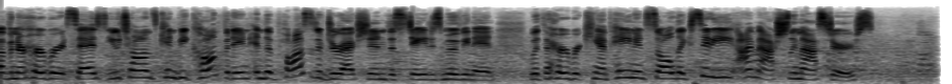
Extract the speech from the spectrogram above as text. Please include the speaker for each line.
Speaker 1: Governor Herbert says Utahns can be confident in the positive direction the state is moving in. With the Herbert campaign in Salt Lake City, I'm Ashley Masters.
